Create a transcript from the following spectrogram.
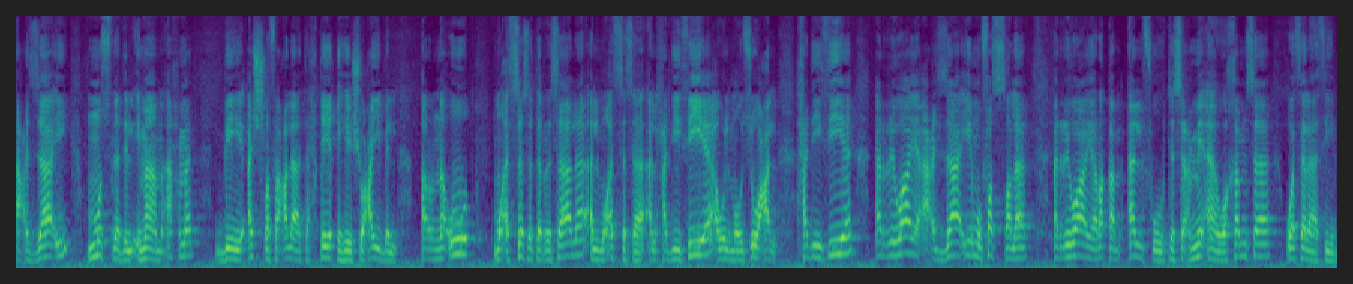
أعزائي مسند الإمام أحمد بأشرف على تحقيقه شعيب الأرنؤوط مؤسسة الرسالة المؤسسة الحديثية أو الموسوعة الحديثية. الرواية أعزائي مفصلة. الرواية رقم 1935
